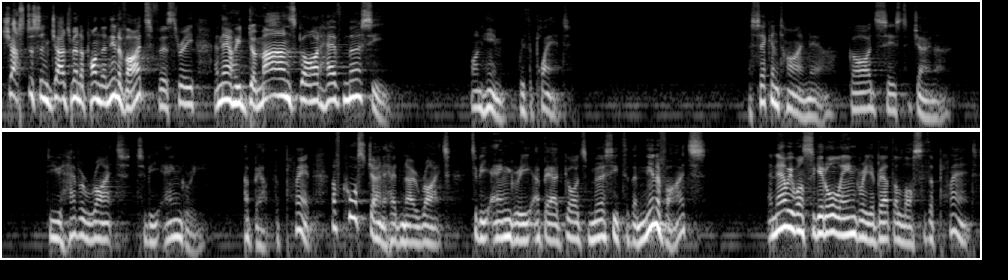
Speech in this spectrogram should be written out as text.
justice and judgment upon the Ninevites, verse 3, and now he demands God have mercy on him with the plant. A second time now, God says to Jonah, Do you have a right to be angry about the plant? Of course, Jonah had no right to be angry about God's mercy to the Ninevites, and now he wants to get all angry about the loss of the plant.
